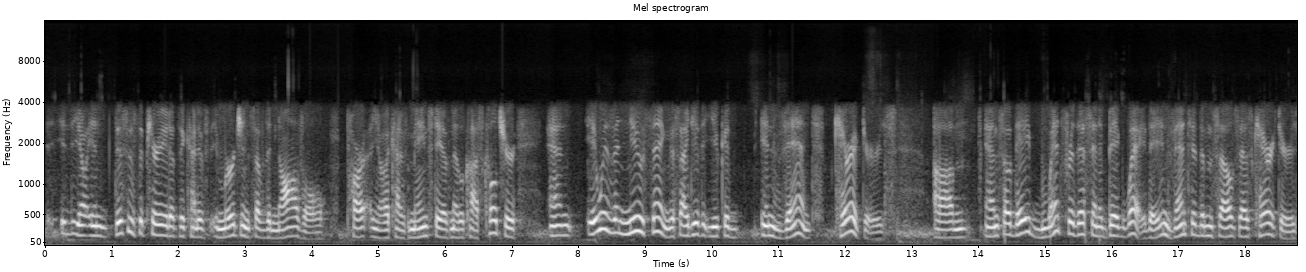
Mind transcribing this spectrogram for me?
you know, in this is the period of the kind of emergence of the novel, part you know, a kind of mainstay of middle class culture, and it was a new thing. This idea that you could invent characters, um, and so they went for this in a big way. They invented themselves as characters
